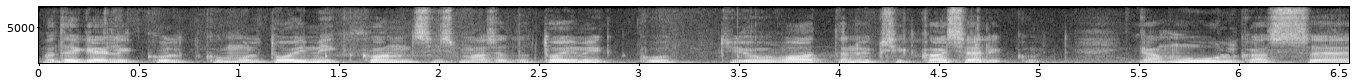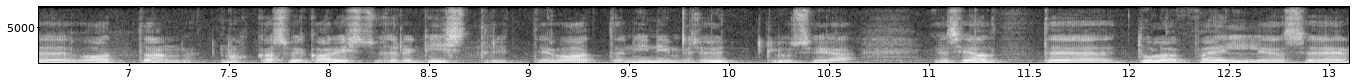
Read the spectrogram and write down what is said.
ma tegelikult, kui mul toimik on, siis ma seda toimikut ju vaatan üksikasjalikult. Ja muuhulgas äh, vaatan noh, kasvõi karistusregistrit ja vaatan inimese ütlusi ja, ja sealt äh, tuleb välja see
